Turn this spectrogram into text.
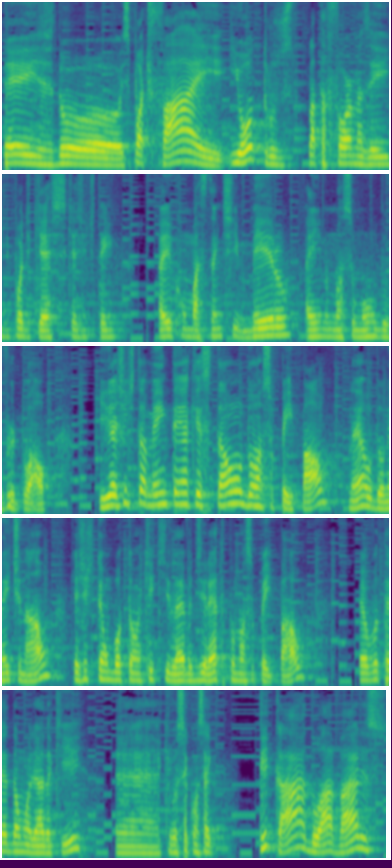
desde o Spotify e outras plataformas aí de podcasts que a gente tem aí com bastante mero aí no nosso mundo virtual. E a gente também tem a questão do nosso PayPal, né? O Donate Now, que a gente tem um botão aqui que leva direto para o nosso PayPal. Eu vou até dar uma olhada aqui, é, que você consegue clicar, doar várias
